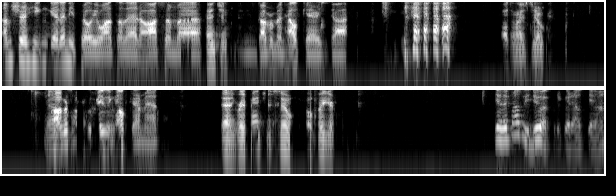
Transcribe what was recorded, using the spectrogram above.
I'm sure he can get any pill he wants on that awesome uh, Pension. government health care he's got. That's a nice joke. Yeah. Congress has amazing health care, man. Yeah, and great pensions too. Go figure. yeah, they probably do have pretty good health care. Huh?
